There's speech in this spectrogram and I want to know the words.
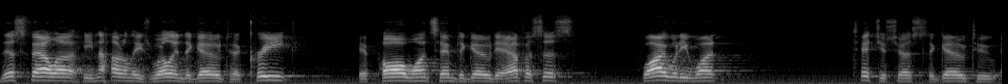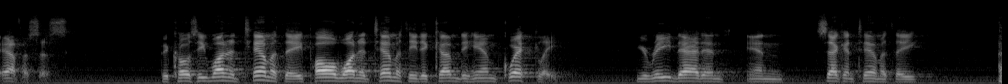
this fella, he not only is willing to go to Crete, if Paul wants him to go to Ephesus, why would he want Tychicus to go to Ephesus? Because he wanted Timothy, Paul wanted Timothy to come to him quickly. You read that in, in 2 Timothy.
